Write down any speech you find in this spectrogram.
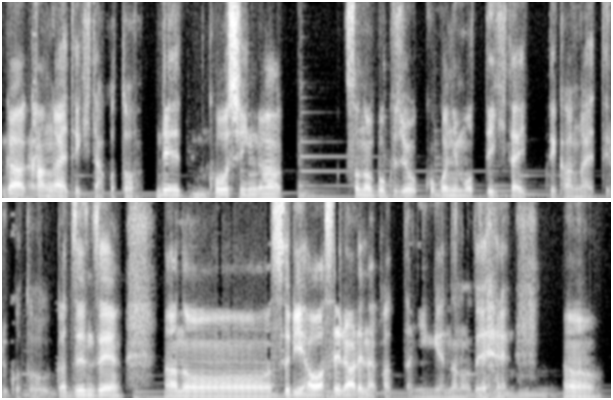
が考えてきたこと、でうん、後進が、その牧場をここに持っていきたいって考えてることが全然、あのーすり合わせられなかった人間なので、うんうん。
